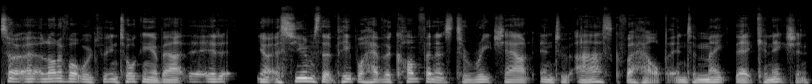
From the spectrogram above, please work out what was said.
So a lot of what we've been talking about it you know assumes that people have the confidence to reach out and to ask for help and to make that connection.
